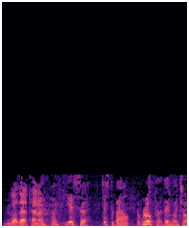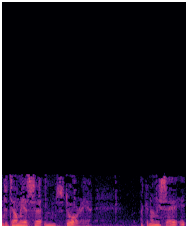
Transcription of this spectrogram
Have you got that, Tanner? Uh, yes, sir. Just about. Roper then went on to tell me a certain story. I can only say it,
